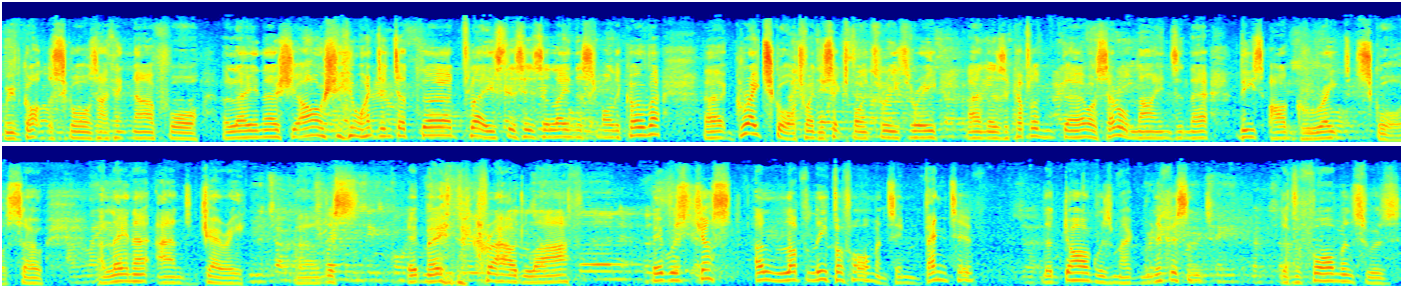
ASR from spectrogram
We've got the scores, I think, now for Elena. She, oh, she went into third place. This is Elena Smolikova. Uh, great score, 26.33, and there's a couple of, uh, well, several nines in there. These are great scores. So, Elena and Jerry, uh, this it made the crowd laugh. It was just a lovely performance, inventive, the dog was magnificent. The performance was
